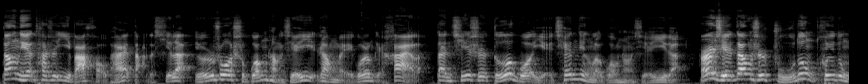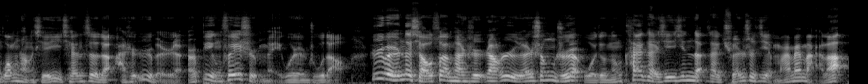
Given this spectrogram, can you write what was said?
当年他是一把好牌打得稀烂，有人说是广场协议让美国人给害了，但其实德国也签订了广场协议的，而且当时主动推动广场协议签字的还是日本人，而并非是美国人主导。日本人的小算盘是让日元升值，我就能开开心心的在全世界买买买了。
